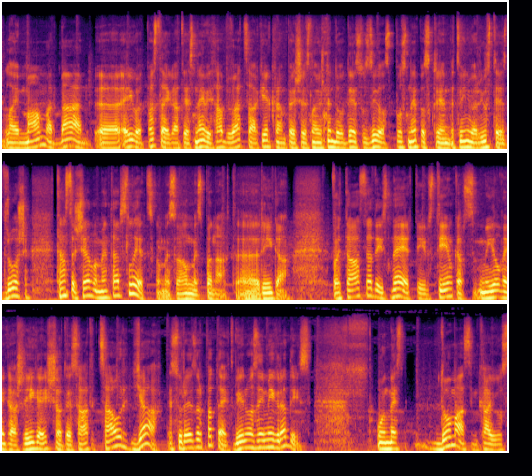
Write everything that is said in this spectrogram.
lai mamma ar bērnu uh, ejot pastaigāties, nevis abi vecāki iekrampējušies, lai viņš nedodies uz ielas pusi nepaskrien, bet viņi var justies droši. Tas ir šie elementāras lietas, ko mēs vēlamies panākt Rīgā. Vai tās radīs nērtības tiem, kas mīl vienkārši Rīgai izšauties ātri cauri? Jā, es uzreiz varu pateikt, viennozīmīgi radīs. Un mēs domāsim, kā, jūs,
